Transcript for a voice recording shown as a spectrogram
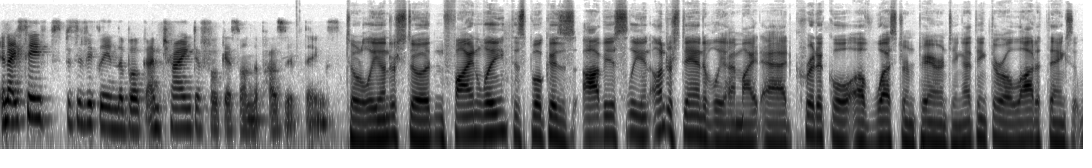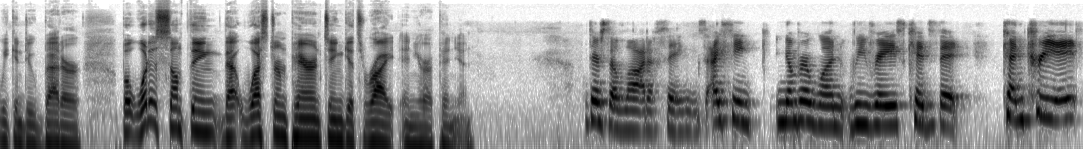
And I say specifically in the book, I'm trying to focus on the positive things. Totally understood. And finally, this book is obviously and understandably, I might add, critical of Western parenting. I think there are a lot of things that we can do better. But what is something that Western parenting gets right, in your opinion? There's a lot of things. I think number one, we raise kids that can create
